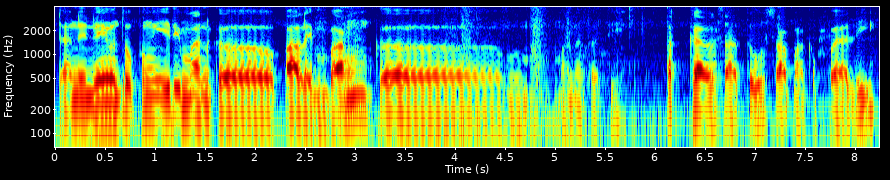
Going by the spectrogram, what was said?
Dan ini untuk pengiriman ke Palembang ke mana tadi? Tegal satu sama ke Bali.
